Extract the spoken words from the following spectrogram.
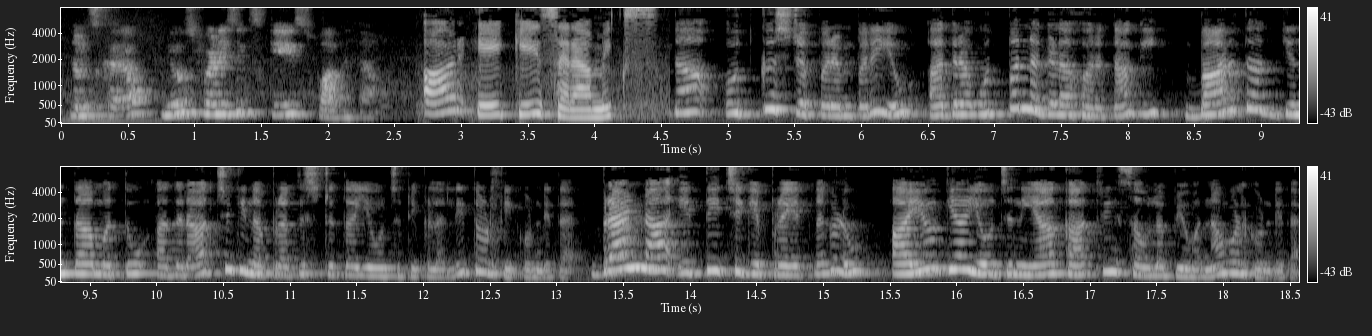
ನಮಸ್ಕಾರ ನ್ಯೂಸ್ ಟ್ವೆಂಟಿ ಸಿಕ್ಸ್ ಗೆ ಸ್ವಾಗತ ಆರ್ಎಕೆ ಸೆರಾಮಿಕ್ಸ್ ನ ಉತ್ಕೃಷ್ಟ ಪರಂಪರೆಯು ಅದರ ಉತ್ಪನ್ನಗಳ ಹೊರತಾಗಿ ಭಾರತಾದ್ಯಂತ ಮತ್ತು ಅದರಾಚೆಗಿನ ಪ್ರತಿಷ್ಠಿತ ಯೋಜನೆಗಳಲ್ಲಿ ತೊಡಗಿಕೊಂಡಿದೆ. ಬ್ರ್ಯಾಂಡ್ನ ಇತ್ತೀಚೆಗೆ ಪ್ರಯತ್ನಗಳು ಅಯೋಗ್ಯ ಯೋಜನೆಯ ಖಾತ್ರಿ ಸೌಲಭ್ಯವನ್ನ ಒಳಗೊಂಡಿದೆ.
